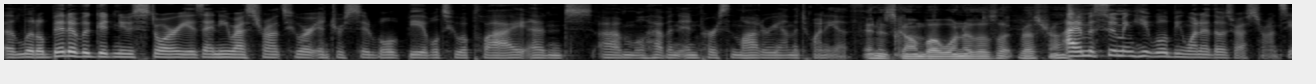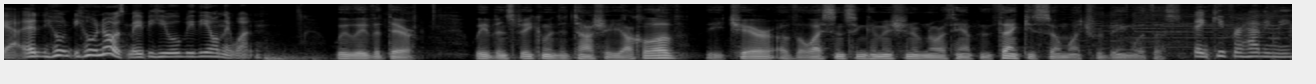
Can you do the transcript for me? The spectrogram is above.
a little bit of a good news story. Is any restaurants who are interested will be able to apply, and um, we'll have an in person lottery on the 20th. And is Gombo one of those restaurants? I'm assuming he will be one of those restaurants. Yeah, and who who knows? Maybe he will be the only one. We leave it there. We've been speaking with Natasha Yakolov, the chair of the Licensing Commission of Northampton. Thank you so much for being with us. Thank you for having me.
